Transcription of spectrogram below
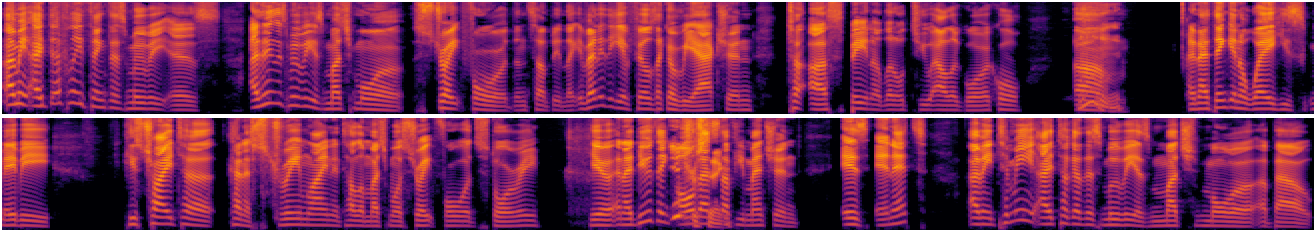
I mean, I definitely think this movie is. I think this movie is much more straightforward than something like. If anything, it feels like a reaction to us being a little too allegorical. Um, Hmm. and I think in a way he's maybe he's tried to kind of streamline and tell a much more straightforward story here. And I do think all that stuff you mentioned is in it. I mean, to me, I took of this movie as much more about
